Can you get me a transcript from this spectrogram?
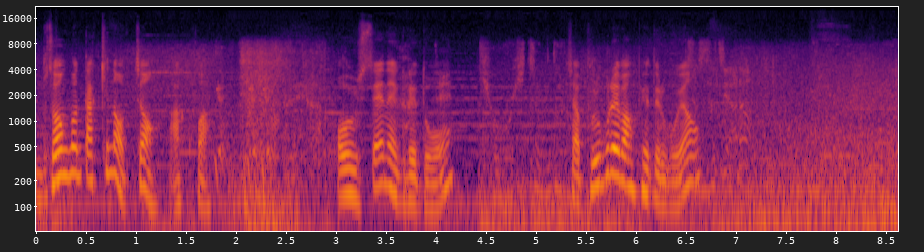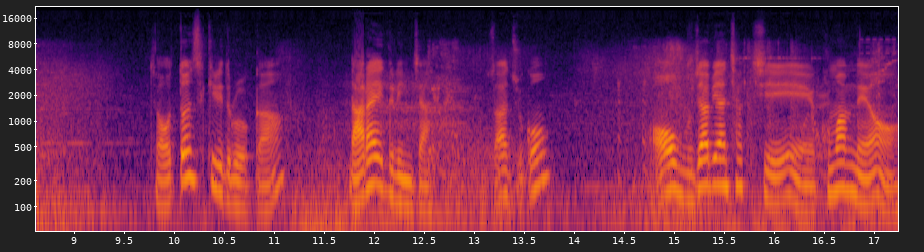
무서운 건 딱히는 없죠. 아쿠아. 어우 세네 그래도. 자 불굴의 방패 들고요. 자 어떤 스킬이 들어올까? 나라의 그림자 쏴주고. 어우 무자비한 착취 고맙네요.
